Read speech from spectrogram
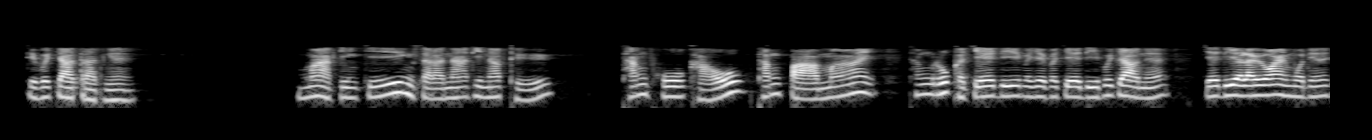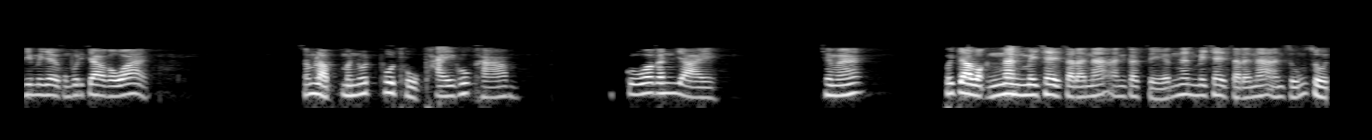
ที่พระเจ้าตรัสไงมากจริงๆสารณะที่นับถือ ทั้งภูเขา ทั้งป่าไม้ ทั้งรุกขเจดีไม่ใช่พระเจดีพระเจ้าเนี่ยเจดีอะไรไหว้หมดเนี่ยที่ไม่ใช่ของพระเจ้าก็ไหว้สำหรับมนุษย์ผู้ถูกภัยคุกคาม กลัวกันใหญ่ ใช่ไหมพระเจ้าบอกนั่นไม่ใช่สารณะอันกเกษม นั่นไม่ใช่สารณะอันสูงสุด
